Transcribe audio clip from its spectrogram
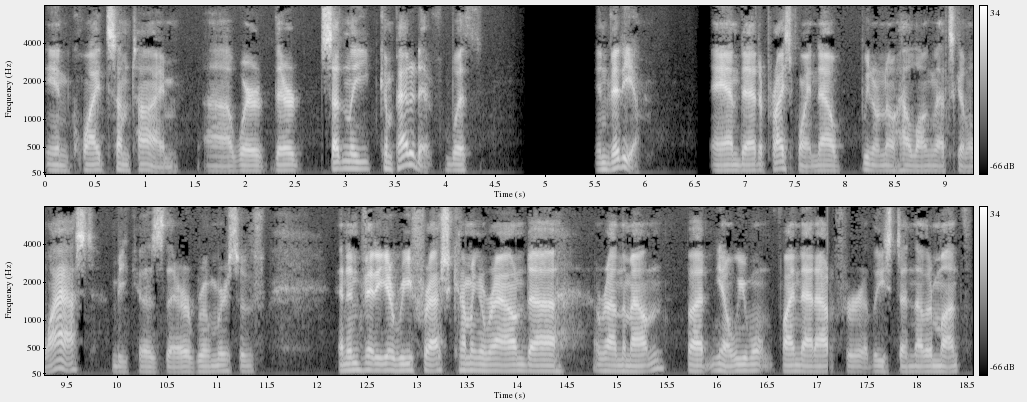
in quite some time uh, where they're suddenly competitive with NVIDIA and at a price point. Now, we don't know how long that's going to last because there are rumors of an NVIDIA refresh coming around uh, around the mountain, but you know we won't find that out for at least another month.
